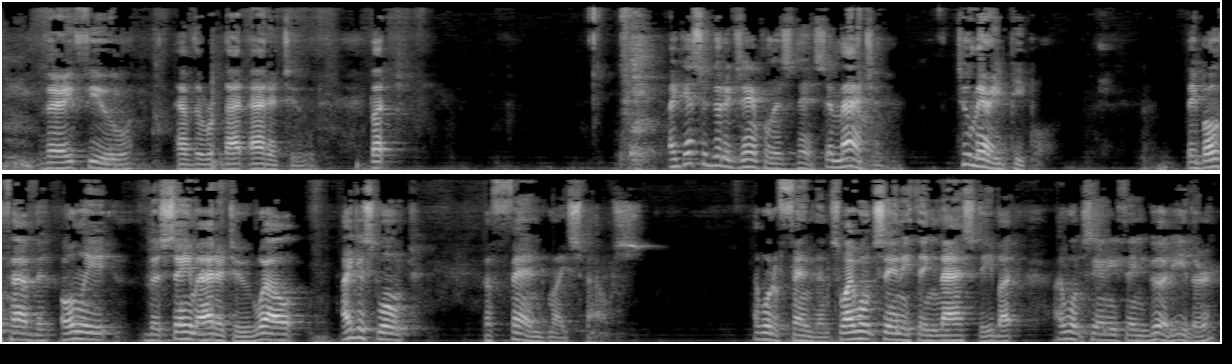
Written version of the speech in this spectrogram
very few have the, that attitude. But I guess a good example is this. Imagine two married people. They both have the, only the same attitude. Well, I just won't offend my spouse. I won't offend them. So I won't say anything nasty, but I won't say anything good either.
